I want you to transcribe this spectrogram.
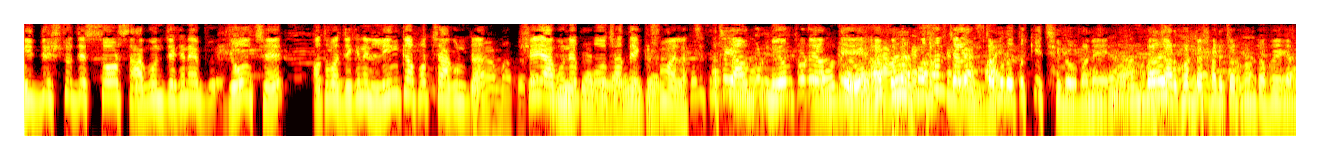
নির্দিষ্ট যে সোর্স আগুন যেখানে জ্বলছে অথবা যেখানে লিঙ্ক আপ হচ্ছে আগুনটা সেই আগুনে পৌঁছাতে একটু সময় লাগছে। আচ্ছা আগুন নিয়ন্ত্রণে আনতে আপনাদের প্রধান চ্যালেঞ্জটা মূলত কি ছিল? মানে চার ঘণ্টা সাড়ে চার ঘণ্টা হয়ে গেল।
